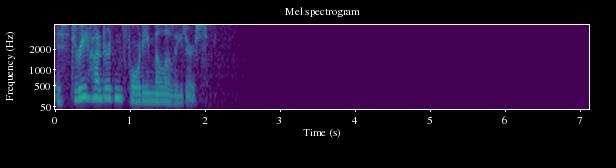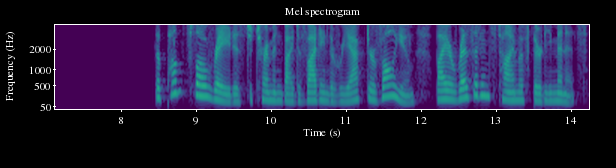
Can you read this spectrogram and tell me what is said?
is 340 milliliters. The pump flow rate is determined by dividing the reactor volume by a residence time of 30 minutes.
